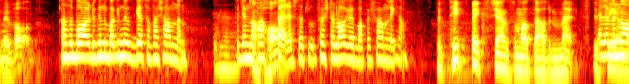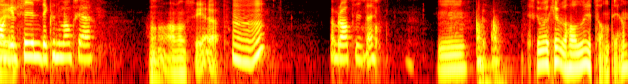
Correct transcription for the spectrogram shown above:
Med vad? alltså bara, du kunde bara gnugga så försvann den. För det är ändå papper så att första lagret bara försvann liksom. För Tippex känns som att det hade märkts. Det Eller med man ju. nagelfil, det kunde man också göra. Ja, avancerat. Mm. Vad bra tider. Mm. Det skulle vara kul att hålla i ett sånt igen.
